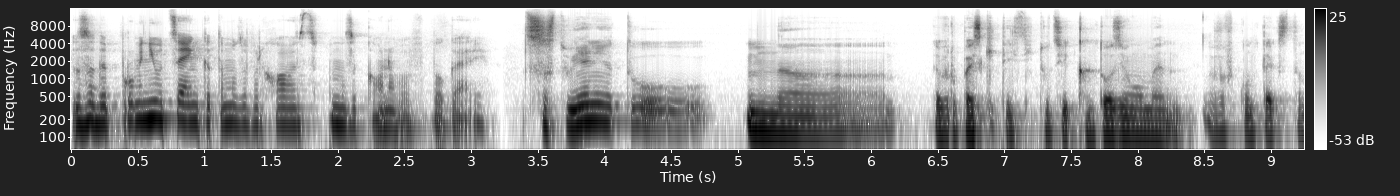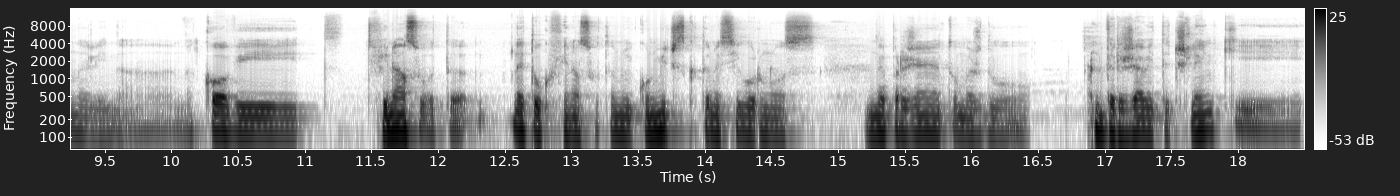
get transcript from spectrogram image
за да промени оценката му за върховенството на закона в България? Състоянието на европейските институции към този момент в контекста нали, на, на COVID, финансовата, не толкова финансовата, но економическата несигурност, напрежението между държавите членки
